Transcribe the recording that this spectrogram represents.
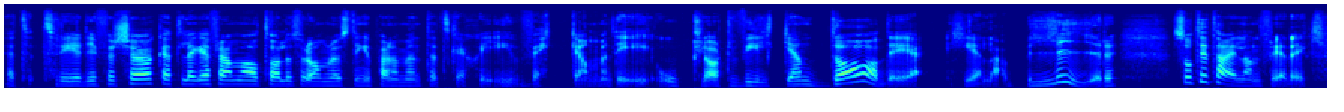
Ett tredje försök att lägga fram avtalet för omröstning i parlamentet ska ske i veckan men det är oklart vilken dag det hela blir. Så till Thailand, Fredrik.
